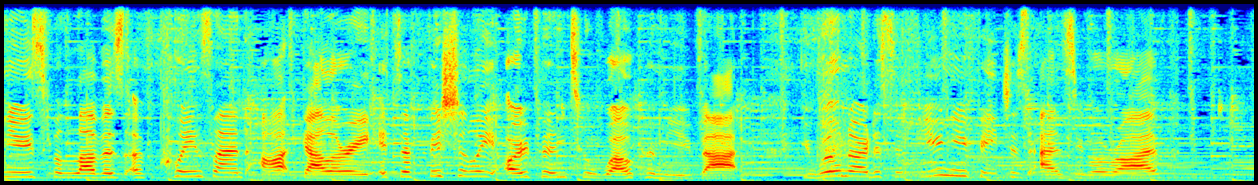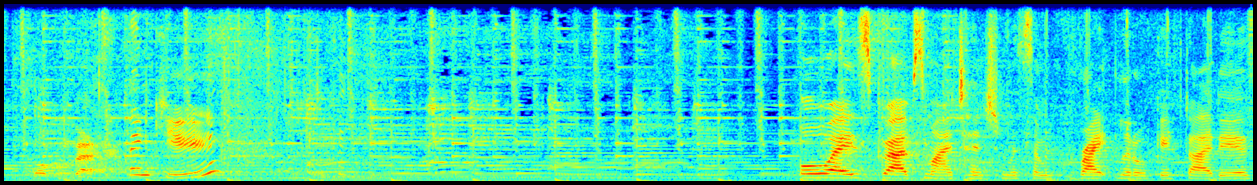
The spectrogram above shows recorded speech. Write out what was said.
news for lovers of Queensland Art Gallery. It's officially open to welcome you back. You will notice a few new features as you arrive. Welcome back. Thank you. Always grabs my attention with some great little gift ideas.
